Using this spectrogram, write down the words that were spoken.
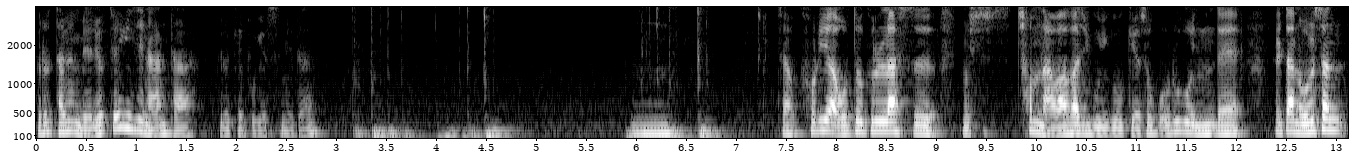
그렇다면 매력적이지는 않다. 그렇게 보겠습니다 음, 자 코리아 오토글라스 뭐 시- 처음 나와가지고 이거 계속 오르고 있는데 일단 올선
